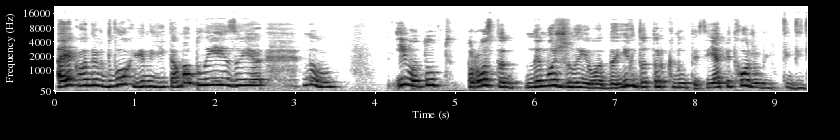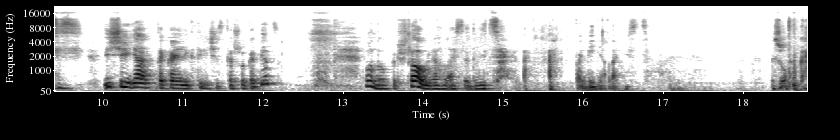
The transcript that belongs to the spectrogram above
А як вони вдвох, він її там облизує. Ну, і отут просто неможливо до їх доторкнутися. Я підходжу, і ще я така електрична, що капець. Воно прийшла, уляглася, дивіться, поміняла місце. Жопка,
